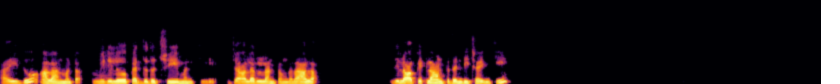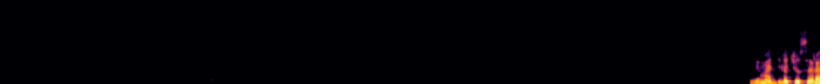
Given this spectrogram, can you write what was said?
ఐదు అలా అనమాట. మిడిల్ పెద్దదొచ్చి మనకి జాలర్లు అంటాం కదా అలా. ఇది లాకెట్‌లా ఉంటుందండి చైన్‌కి. ఇవి మధ్యలో చూసారా?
